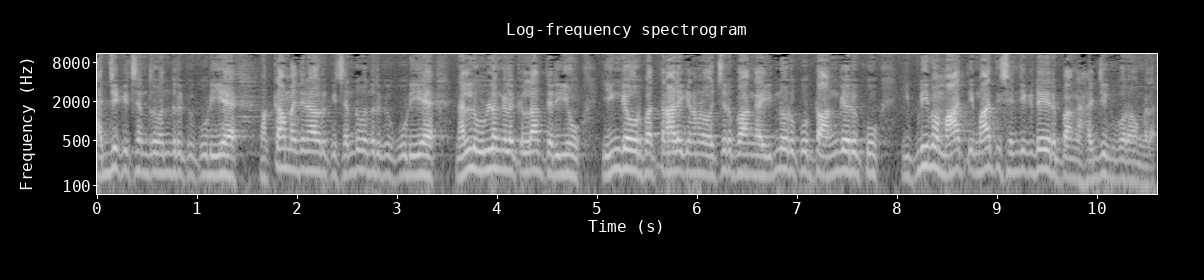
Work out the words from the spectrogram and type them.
ஹஜ்ஜுக்கு சென்று வந்திருக்கக்கூடிய மக்கா மதினாவிற்கு சென்று வந்திருக்கக்கூடிய நல்ல உள்ளங்களுக்கெல்லாம் தெரியும். இங்கே ஒரு பத்து நாளைக்கு நம்மளை வச்சுருப்பாங்க இன்னொரு கூட்டம் அங்கே இருக்கும். இப்படிமா மாற்றி மாற்றி செஞ்சுக்கிட்டே இருப்பாங்க ஹஜ்ஜுக்கு போகிறவங்களை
